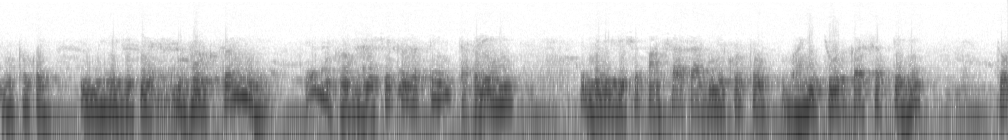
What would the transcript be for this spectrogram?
वो तो कोई मेरे जितने बुज़ुर्ग तो नहीं है। बुज़ुर्ग जैसे तो लगते हैं तकड़े हैं। मेरे जैसे पाँच सात आदमी को तो वहीं चूर कर सकते हैं। तो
